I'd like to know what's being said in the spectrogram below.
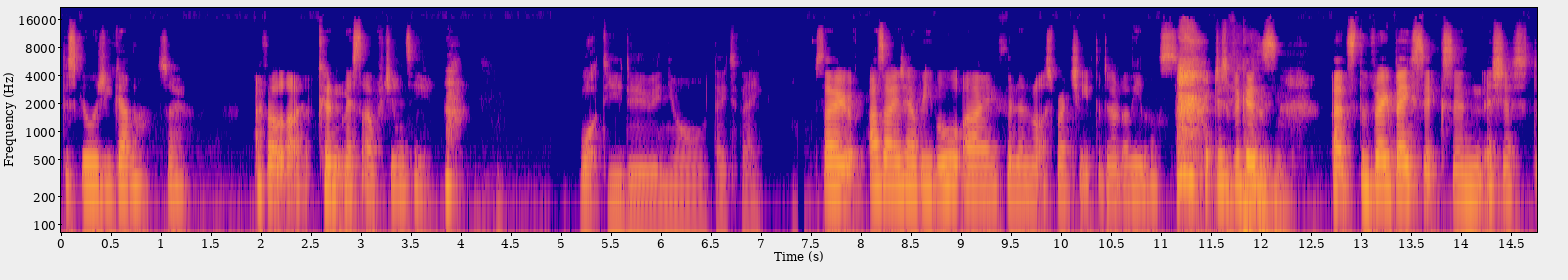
the skills you gather. So I felt like I couldn't miss the opportunity. what do you do in your day to day? So, as I tell people, I fill in a lot of spreadsheets, I do a lot of emails, just because that's the very basics, and it's just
